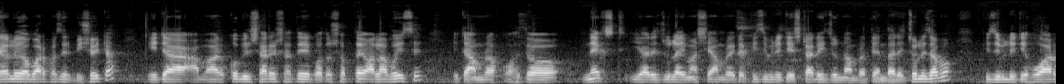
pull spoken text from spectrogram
রেলওয়ে ওভারপাসের বিষয়টা, এটা আমার কবির স্যারের সাথে গত সপ্তাহে আলাপ হয়েছে। এটা আমরা হয়তো নেক্সট ইয়ারে জুলাই মাসে আমরা এটা ফিজিবিলিটি স্টাডির জন্য আমরা টেন্ডারে চলে যাব। ফিজিবিলিটি হওয়ার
